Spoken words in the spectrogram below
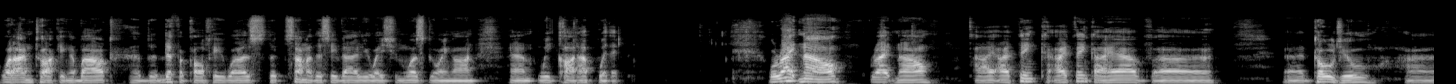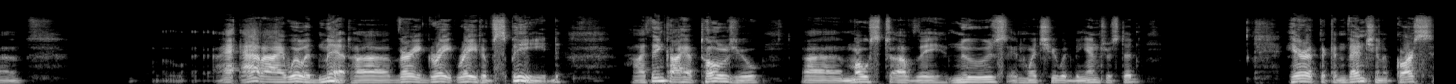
what I'm talking about, uh, the difficulty was that some of this evaluation was going on, and we caught up with it. Well, right now, right now, I, I think I think I have uh, uh, told you, uh, at I will admit a very great rate of speed. I think I have told you uh, most of the news in which you would be interested. Here at the convention, of course,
